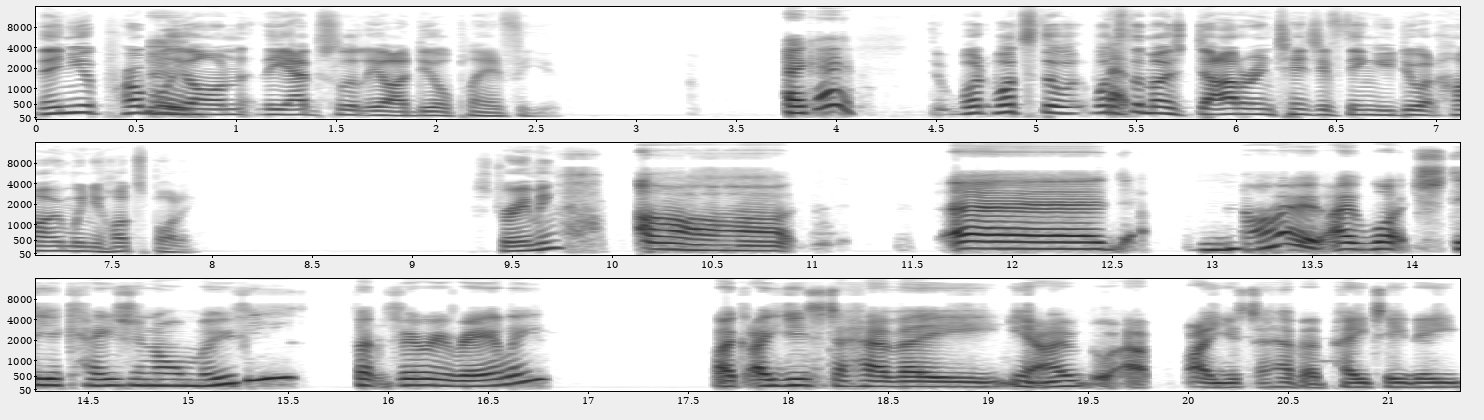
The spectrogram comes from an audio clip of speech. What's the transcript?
then you're probably Mm. on the absolutely ideal plan for you. Okay. What, what's the what's the most data intensive thing you do at home when you're hotspotting? Streaming? Oh, uh, no. I watch the occasional movie, but very rarely. Like I used to have a, you know, uh, I used to have a pay TV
